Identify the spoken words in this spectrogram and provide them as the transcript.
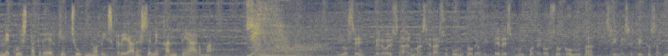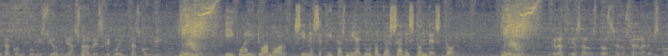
Me cuesta creer que Chuck Norris creara semejante arma. Lo sé, pero esa arma será su punto débil. Eres muy poderoso, compa. Si necesitas ayuda con tu misión, ya sabes que cuentas conmigo. Igual yo amor, si necesitas mi ayuda ya sabes dónde estoy. Gracias a los dos se los agradezco.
